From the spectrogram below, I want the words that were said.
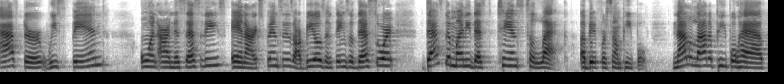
after we spend on our necessities and our expenses, our bills, and things of that sort, that's the money that tends to lack a bit for some people. Not a lot of people have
